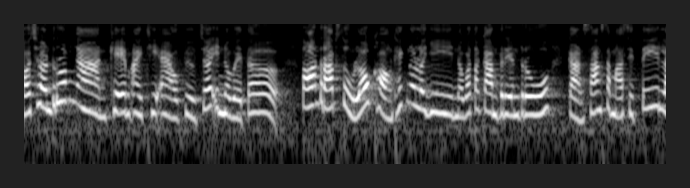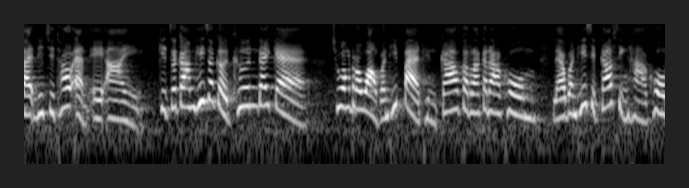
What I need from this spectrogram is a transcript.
ขอเชิญร่วมงาน KMITL Future Innovator ต้อนรับสู่โลกของเทคโนโลยี นวัตกรรมเรียนรู้ การสร้าง Smart City และ Digital and AI กิจกรรมที่จะเกิดขึ้นได้แก่ ช่วงระหว่างวันที่ 8 ถึง 9 กรกฎาคม และวันที่ 19 สิงหาคม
